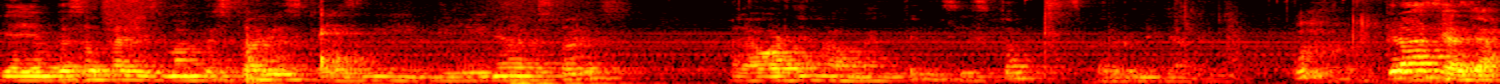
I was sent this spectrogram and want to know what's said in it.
Y ahí empezó Talismán Vestuarios, que es mi, mi línea de vestuarios. A la orden nuevamente, insisto, espero que me llamen. Gracias ya.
